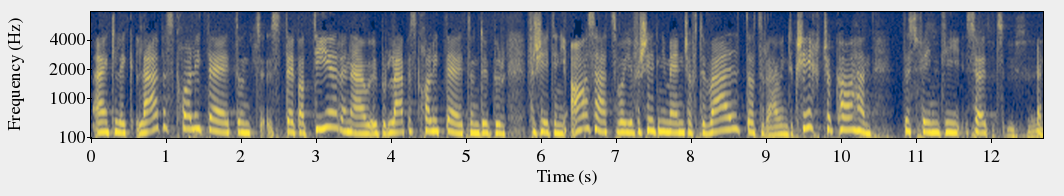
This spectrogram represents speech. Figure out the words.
eigentlich Lebensqualität und das Debattieren auch über Lebensqualität und über verschiedene Ansätze, die ja verschiedene Menschen auf der Welt oder auch in der Geschichte schon haben, das finde ich, sollte, äh,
